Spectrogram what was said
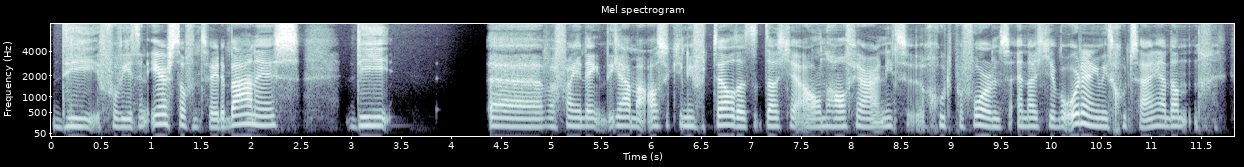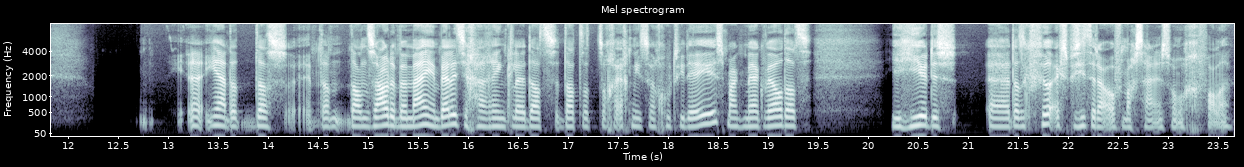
die voor wie het een eerste of een tweede baan is, die uh, waarvan je denkt, ja, maar als ik je nu vertel dat, dat je al een half jaar niet goed performt en dat je beoordelingen niet goed zijn, ja, dan, uh, ja, dat, dat is, dan, dan zou er bij mij een belletje gaan rinkelen dat, dat dat toch echt niet zo'n goed idee is. Maar ik merk wel dat je hier dus, uh, dat ik veel explicieter daarover mag zijn in sommige gevallen.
